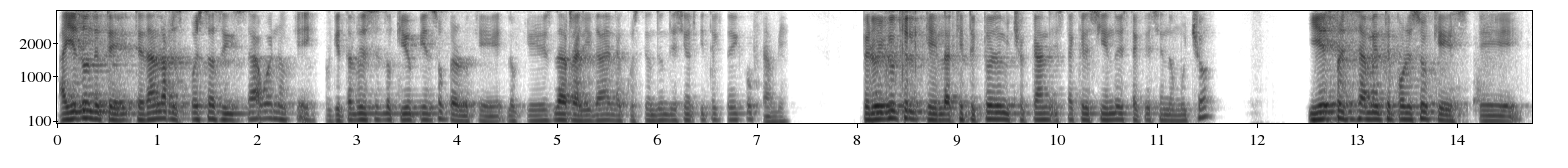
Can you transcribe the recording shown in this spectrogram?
ahí es donde te, te, dan las respuestas y dices, ah, bueno, ok, porque tal vez es lo que yo pienso, pero lo que, lo que es la realidad en la cuestión de un diseño arquitectónico cambia. Pero yo creo que, que la arquitectura de Michoacán está creciendo y está creciendo mucho Y es precisamente por eso que, este,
